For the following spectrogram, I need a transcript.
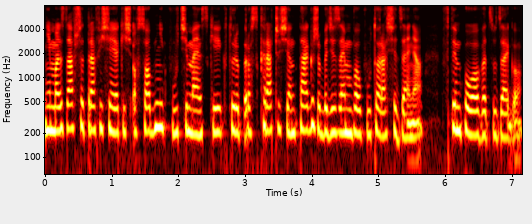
Niemal zawsze trafi się jakiś osobnik płci męskiej, który rozkraczy się tak, że będzie zajmował półtora siedzenia, w tym połowę cudzego.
